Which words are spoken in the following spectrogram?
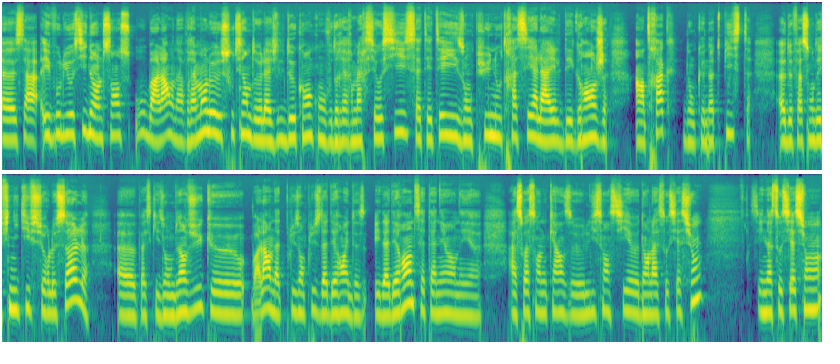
Euh, ça évolue aussi dans le sens où ben là, on a vraiment le soutien de la ville de Caen qu'on voudrait remercier aussi. Cet été, ils ont pu nous tracer à la Halle des Granges un track, donc notre piste, euh, de façon définitive sur le sol, euh, parce qu'ils ont bien vu que voilà, on a de plus en plus d'adhérents et d'adhérentes. Cette année, on est à 75 licenciés dans l'association. C'est une association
